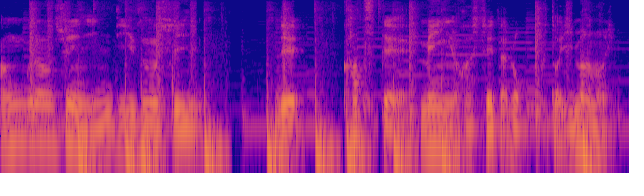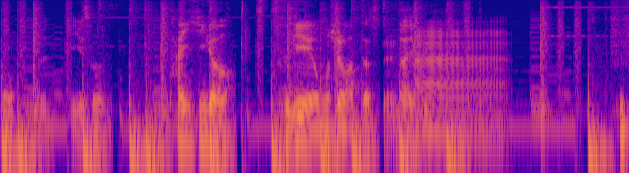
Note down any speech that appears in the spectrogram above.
アングラのシーンインディーズのシーンでかつてメインを走っていたロックと今のヒップホップっていうその対比がすげえ面白かったですねライブ。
